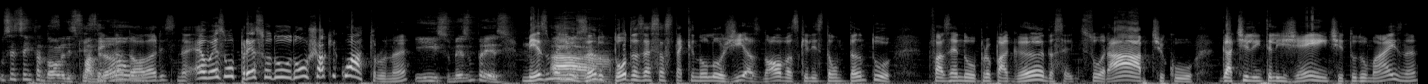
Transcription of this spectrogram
os 60 dólares 60 padrão. dólares, né? É o mesmo preço do DualShock 4, né? Isso, mesmo preço. Mesmo ah. usando todas essas tecnologias novas que eles estão tanto fazendo propaganda, sensor áptico, gatilho inteligente e tudo mais, né?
